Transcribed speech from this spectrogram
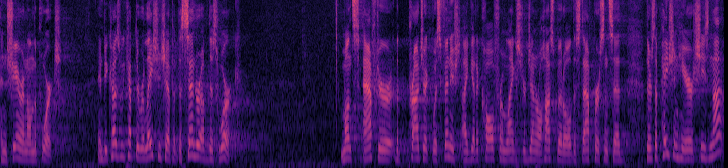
and Sharon on the porch. And because we kept the relationship at the center of this work, months after the project was finished, I get a call from Lancaster General Hospital. The staff person said, There's a patient here. She's not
